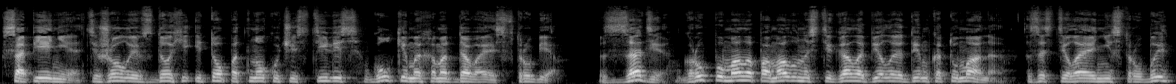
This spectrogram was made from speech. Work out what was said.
Сопение, тяжелые вздохи и топот ног участились, гулким эхом отдаваясь в трубе. Сзади группу мало-помалу настигала белая дымка тумана, застилая низ трубы,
